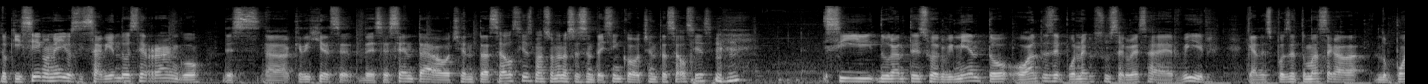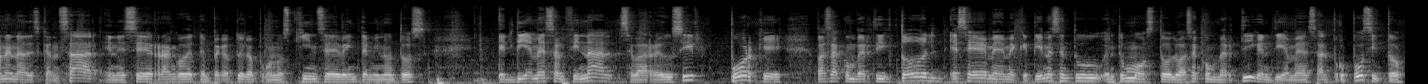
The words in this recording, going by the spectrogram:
Lo que hicieron ellos, y sabiendo ese rango de, ah, ¿qué dije? De 60 a 80 Celsius, más o menos 65 a 80 Celsius, si durante su hervimiento o antes de poner su cerveza a hervir, ya después de macerada, lo ponen a descansar en ese rango de temperatura por unos 15, 20 minutos, el DMS al final se va a reducir. Porque vas a convertir todo el SMM que tienes en tu, en tu mosto, lo vas a convertir en DMS al propósito.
